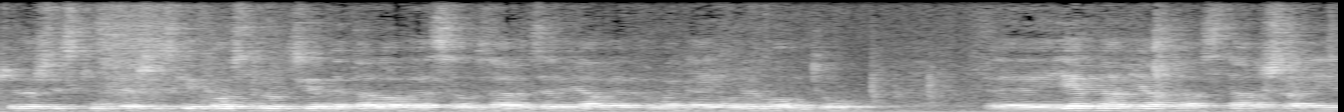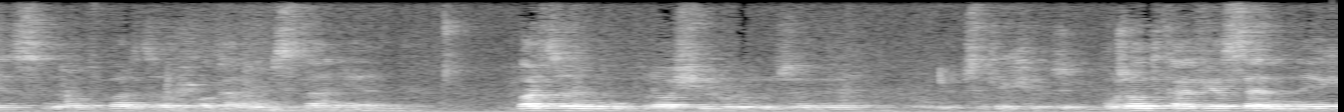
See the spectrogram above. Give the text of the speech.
Przede wszystkim te wszystkie konstrukcje metalowe są zardzewiałe, wymagają remontu. E, Jedna wiata starsza jest no, w bardzo opłakanym stanie. Bardzo bym prosił, żeby przy tych porządkach wiosennych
